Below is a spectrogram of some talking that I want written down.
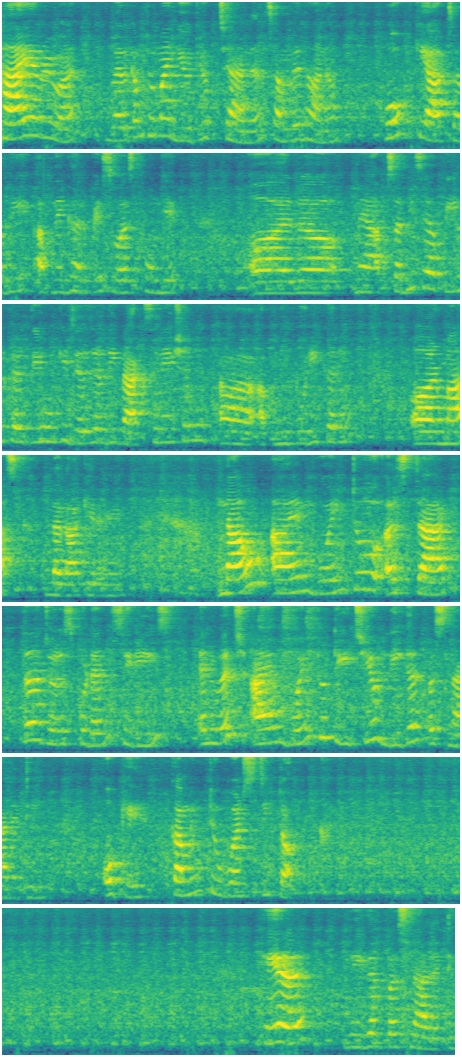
Hi everyone welcome to my YouTube channel Samvidhanam hope कि आप सभी अपने घर पे स्वस्थ होंगे और uh, मैं आप सभी से अपील करती हूँ कि जल्दी जल्दी वैक्सीनेशन uh, अपनी पूरी करें और मास्क लगा के रहें now I am going to start the jurisprudence series in which I am going to teach you legal personality. Okay, coming towards the topic. Here, legal personality.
